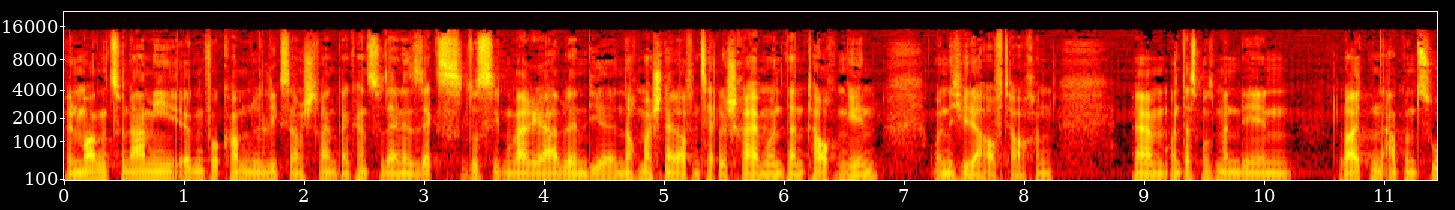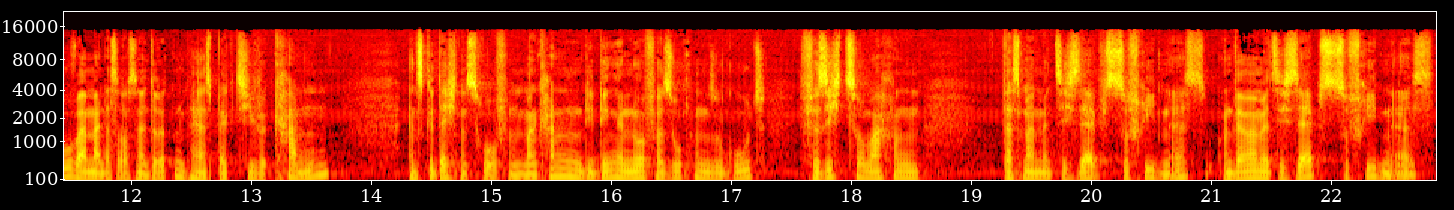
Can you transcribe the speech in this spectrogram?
Wenn morgen Tsunami irgendwo kommt und du liegst am Strand, dann kannst du deine sechs lustigen Variablen dir nochmal schnell auf den Zettel schreiben und dann tauchen gehen und nicht wieder auftauchen. Ähm, und das muss man den Leuten ab und zu, weil man das aus einer dritten Perspektive kann, ins Gedächtnis rufen. Man kann die Dinge nur versuchen, so gut für sich zu machen, dass man mit sich selbst zufrieden ist. Und wenn man mit sich selbst zufrieden ist,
